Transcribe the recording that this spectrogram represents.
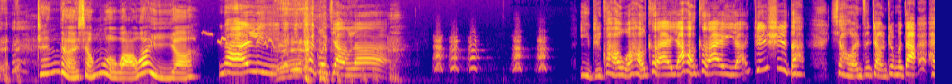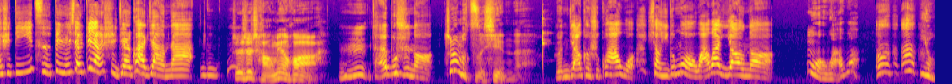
真的像木偶娃娃一样。哪里？您太过奖了。一直夸我好可爱呀，好可爱呀！真是的，小丸子长这么大，还是第一次被人像这样使劲夸奖呢。嗯这是场面话，嗯，才不是呢，这么自信呢？人家可是夸我像一个木偶娃娃一样呢。木偶娃娃嗯嗯，有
